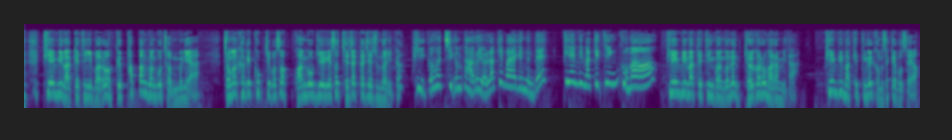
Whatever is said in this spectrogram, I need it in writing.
P&B 마케팅이 바로 그 팟빵 광고 전문이야. 정확하게 콕 집어서 광고 기획에서 제작까지 해준다니까? 이거 지금 바로 연락해봐야겠는데? P&B 마케팅 고마워. P&B 마케팅 광고는 결과로 말합니다. P&B 마케팅을 검색해보세요.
